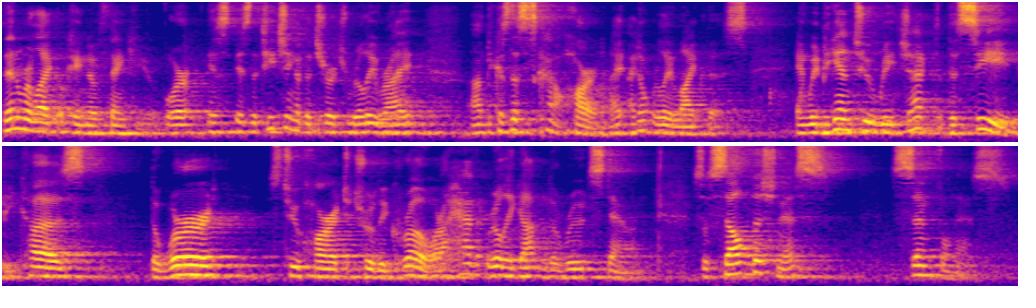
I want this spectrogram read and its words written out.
then we're like, okay, no, thank you. Or is, is the teaching of the church really right? Uh, because this is kind of hard, I, I don't really like this. And we begin to reject the seed because the word is too hard to truly grow, or I haven't really gotten the roots down. So selfishness, sinfulness,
